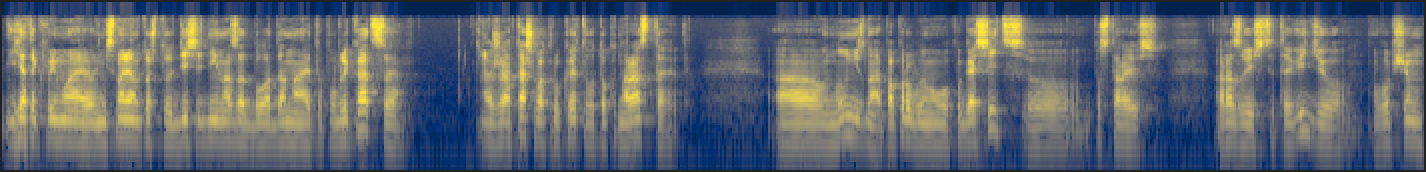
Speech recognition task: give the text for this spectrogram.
я так понимаю, несмотря на то, что 10 дней назад была дана эта публикация, ажиотаж вокруг этого только нарастает. А, ну, не знаю, попробуем его погасить, э, постараюсь развесить это видео. В общем,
